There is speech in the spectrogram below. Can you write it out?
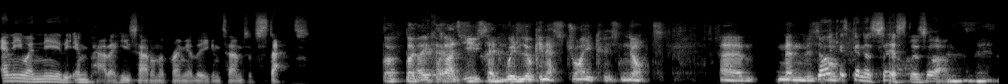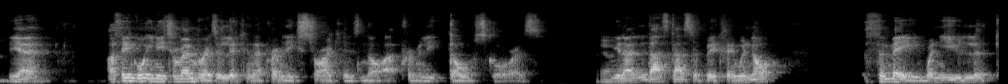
anywhere near the impact that he's had on the Premier League in terms of stats. But but Okay. as you said, we're looking at strikers, not um, members of. Strikers can assist as well. Yeah. I think what you need to remember is you're looking at Premier League strikers, not at Premier League goal scorers. Yeah. You know, that's that's a big thing. We're not for me, when you look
